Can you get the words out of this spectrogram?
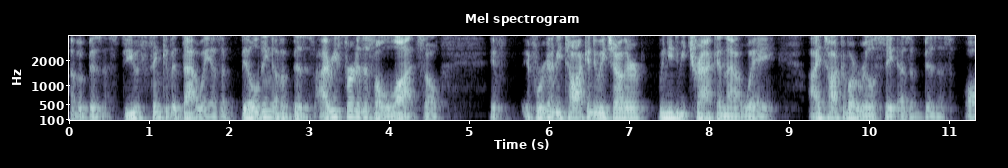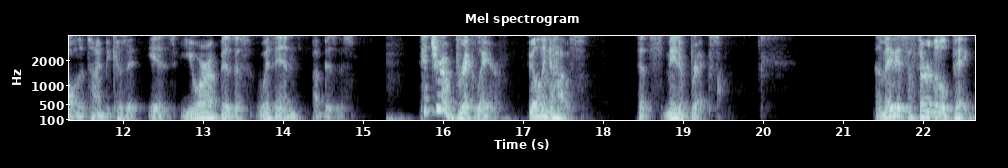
of a business? Do you think of it that way as a building of a business? I refer to this a lot. So if if we're going to be talking to each other, we need to be tracking that way. I talk about real estate as a business all the time because it is. You are a business within a business. Picture a bricklayer building a house that's made of bricks. Now, maybe it's the third little pig.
